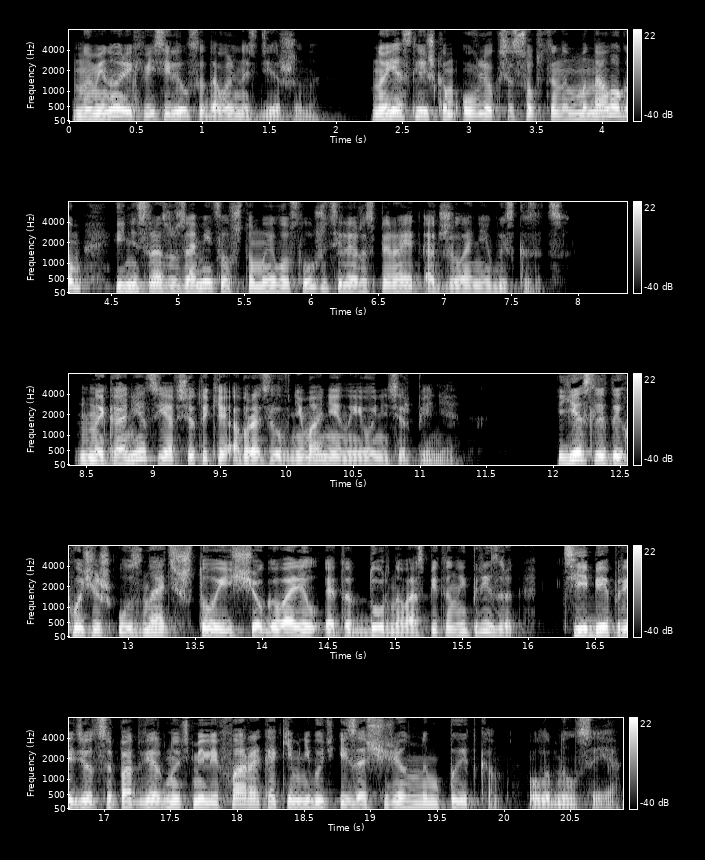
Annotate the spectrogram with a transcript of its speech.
Но Минорих веселился довольно сдержанно. Но я слишком увлекся собственным монологом и не сразу заметил, что моего слушателя распирает от желания высказаться. Наконец, я все-таки обратил внимание на его нетерпение. Если ты хочешь узнать, что еще говорил этот дурно воспитанный призрак, тебе придется подвергнуть Мелифара каким-нибудь изощренным пыткам, улыбнулся я.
